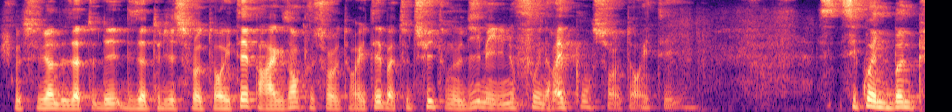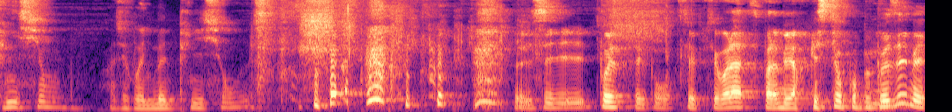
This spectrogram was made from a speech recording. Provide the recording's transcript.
Je me souviens des ateliers, des ateliers sur l'autorité, par exemple, sur l'autorité, bah, tout de suite, on nous dit, mais il nous faut une réponse sur l'autorité. C'est quoi une bonne punition? C'est quoi une bonne punition? C'est voilà, pas la meilleure question qu'on peut poser, mais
